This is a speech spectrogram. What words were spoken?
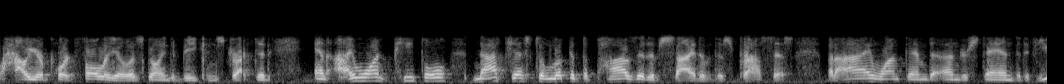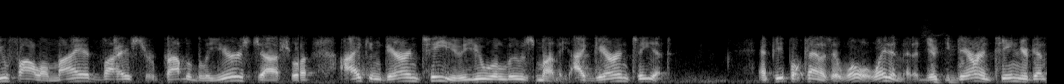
how your portfolio is going to be constructed. And I want people not just to look at the positive side of this process, but I want them to understand that if you follow my advice or probably yours, Joshua, I can guarantee you you will lose money. I guarantee it. And people kind of say, "Whoa, wait a minute! You're guaranteeing you're going.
